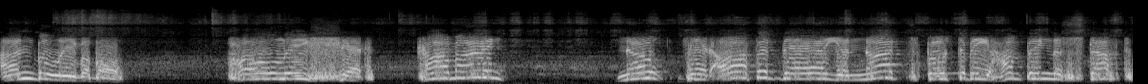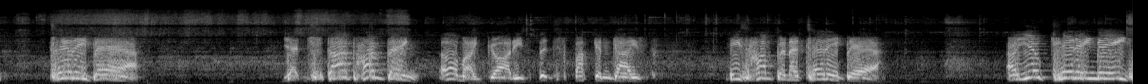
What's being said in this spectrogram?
Unbelievable. Holy shit. Come on. No, get off it there. You're not supposed to be humping the stuffed teddy bear. Yet stop humping. Oh my god, he's this fucking guy's. He's humping a teddy bear. Are you kidding me?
